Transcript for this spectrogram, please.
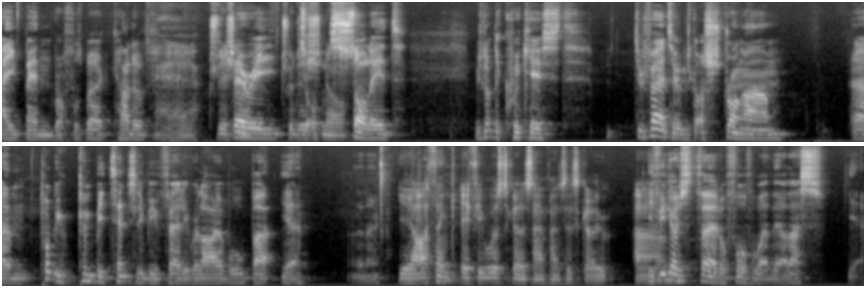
a Ben Roethlisberger, kind of Yeah, traditional. very traditional. sort of solid. He's not the quickest. To be fair to him, he's got a strong arm. Um, probably can potentially be fairly reliable, but yeah, I don't know. yeah, I think if he was to go to San Francisco, um, if he goes third or fourth or whatever they are, that's yeah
